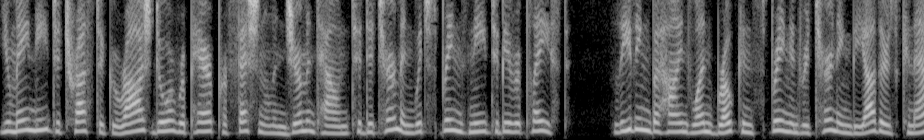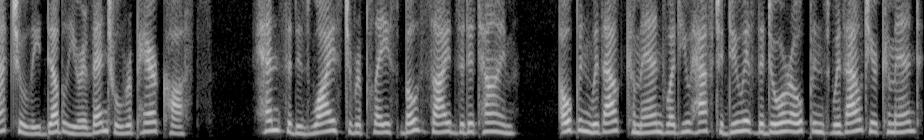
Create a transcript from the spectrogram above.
You may need to trust a garage door repair professional in Germantown to determine which springs need to be replaced. Leaving behind one broken spring and returning the others can actually double your eventual repair costs. Hence, it is wise to replace both sides at a time. Open without command What you have to do if the door opens without your command?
